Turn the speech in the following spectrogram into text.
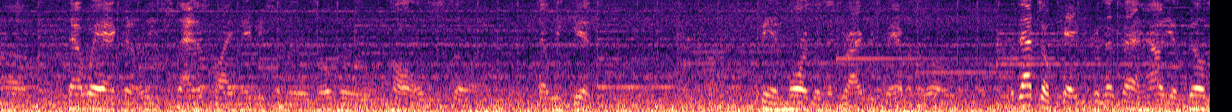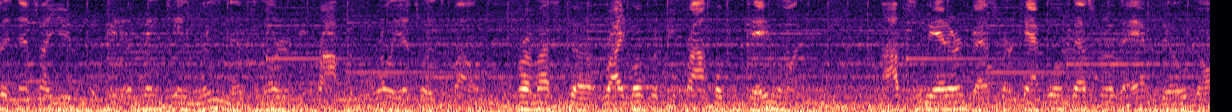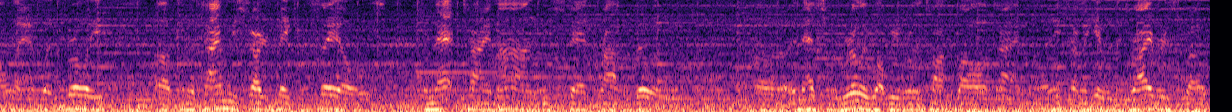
Uh, that way I can at least satisfy maybe some of those over calls uh, that we get being more than the drivers we have on the road. But that's okay because that's how you build it and that's how you maintain leanness in order to be profitable. Really, that's what it's about. For us to ride local to be profitable from day one. Obviously, we had our investment, our capital investment of the app build and all that, but really, uh, from the time we started making sales, from that time on, we just had profitability. Uh, and that's really what we really talk about all the time. Anytime I get with the drivers, well,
